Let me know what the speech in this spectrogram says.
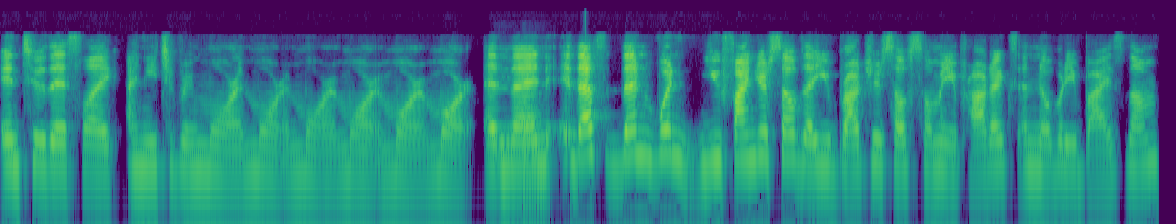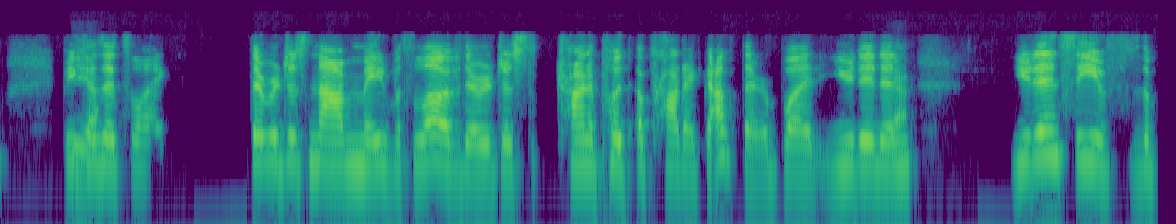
into this like i need to bring more and more and more and more and more and more and yeah. then that's then when you find yourself that you brought yourself so many products and nobody buys them because yeah. it's like they were just not made with love they were just trying to put a product out there but you didn't yeah. you didn't see if the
